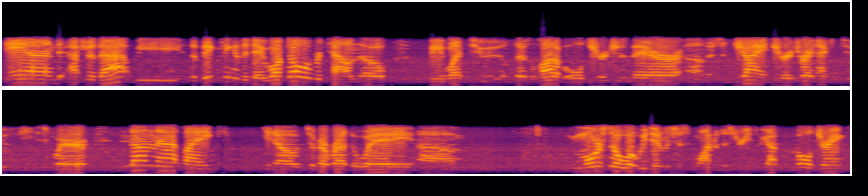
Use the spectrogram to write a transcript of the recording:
and after that, we the big thing of the day. We walked all over town though. We went to there's a lot of old churches there. Um, there's a giant church right next to the square. None that like you know took our breath away. Um, more so, what we did was just wander the streets. We got some cold drinks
